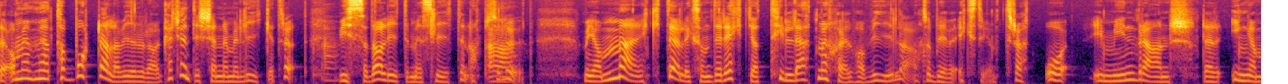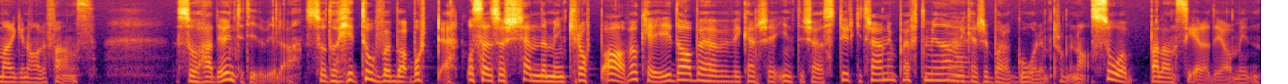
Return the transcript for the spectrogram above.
Så om, jag, om jag tar bort alla vilodagar kanske jag inte känner mig lika trött. Ja. Vissa dagar lite mer sliten, absolut. Ja. Men jag märkte liksom direkt jag tillät mig själv ha vila, så blev jag extremt trött. Och i min bransch, där inga marginaler fanns, så hade jag inte tid att vila. Så då tog vi bara bort det. Och sen så kände min kropp av, okej okay, idag behöver vi kanske inte köra styrketräning på eftermiddagen, Nej. vi kanske bara går en promenad. Så balanserade jag min,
